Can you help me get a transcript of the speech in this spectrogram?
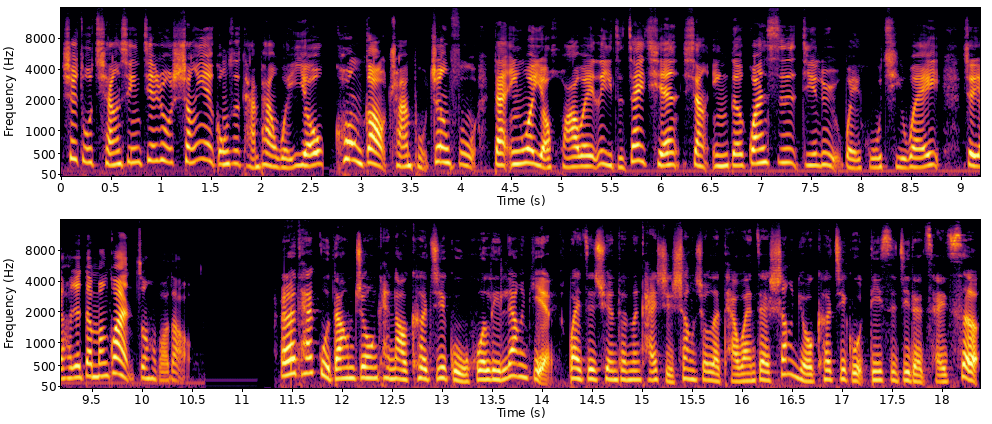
试图强行介入商业公司谈判为由控告川普政府，但因为有华为例子在前，想赢得官司几率微乎其微。这也是邓邦冠综合报道。而台股当中看到科技股获利亮眼，外资圈纷纷开始上修了台湾在上游科技股第四季的猜测。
